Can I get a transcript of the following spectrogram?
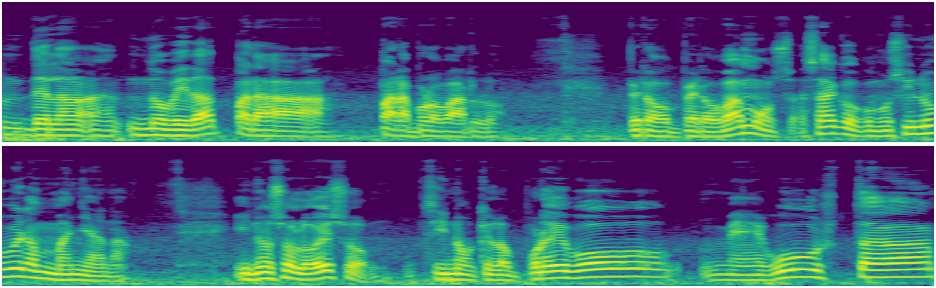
de la novedad para, probarlo. Pero, pero vamos, a saco, como si no hubiera mañana. Y no solo eso, sino que lo pruebo, me gusta,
